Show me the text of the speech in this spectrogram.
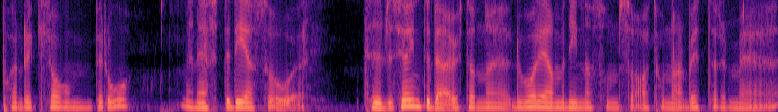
på en reklambyrå. Men efter det så trivdes jag inte där utan eh, då var det en väninna som sa att hon arbetade med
